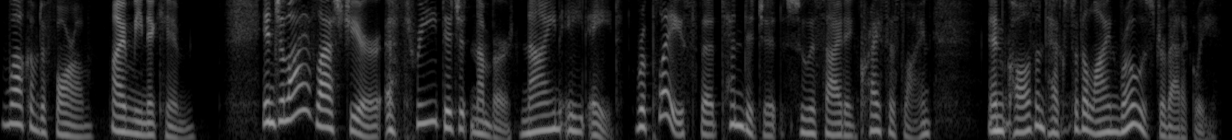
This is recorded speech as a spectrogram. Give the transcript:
Welcome to Forum. I'm Mina Kim. In July of last year, a three digit number, 988, replaced the 10 digit suicide and crisis line, and calls and texts to the line rose dramatically.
